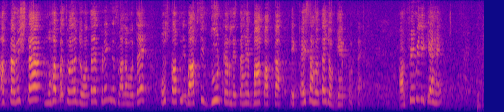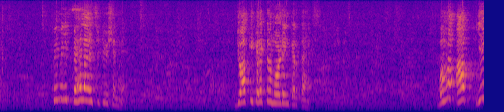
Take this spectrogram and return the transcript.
आपका रिश्ता, मोहब्बत वाला जो होता है, फ्रेंडनेस वाला होता है, उसको अपने बाप से दूर कर लेता है। बाप आपका एक ऐसा होता है जो गैप होता है। और फैमिली क्या है? फैमिली पहला इंस्टीट्यूशन है, जो आपकी करेक्टर मोल्डिंग करता है। वहाँ आप, ये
